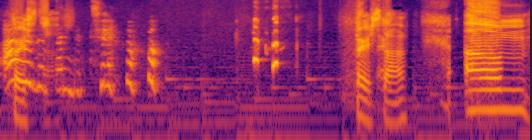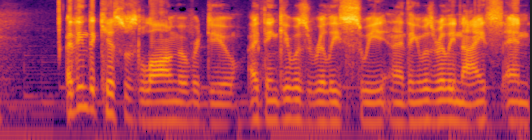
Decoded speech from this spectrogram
I First was off. offended too. First off, um, I think the kiss was long overdue. I think it was really sweet, and I think it was really nice, and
